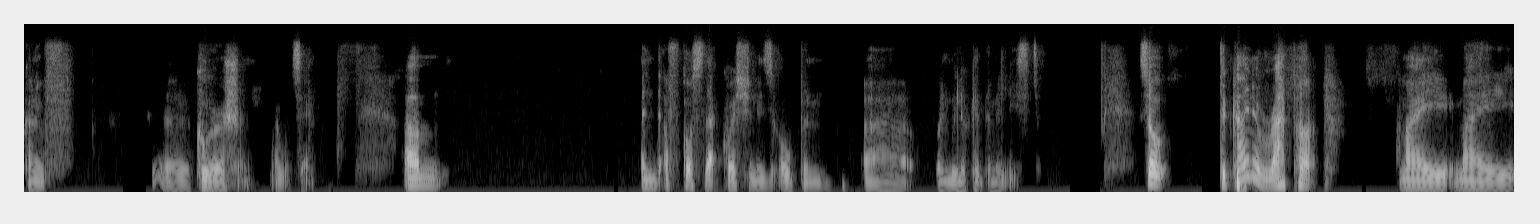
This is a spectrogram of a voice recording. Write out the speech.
kind of uh, coercion, I would say. Um, and of course, that question is open uh, when we look at the Middle East. So to kind of wrap up my, my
